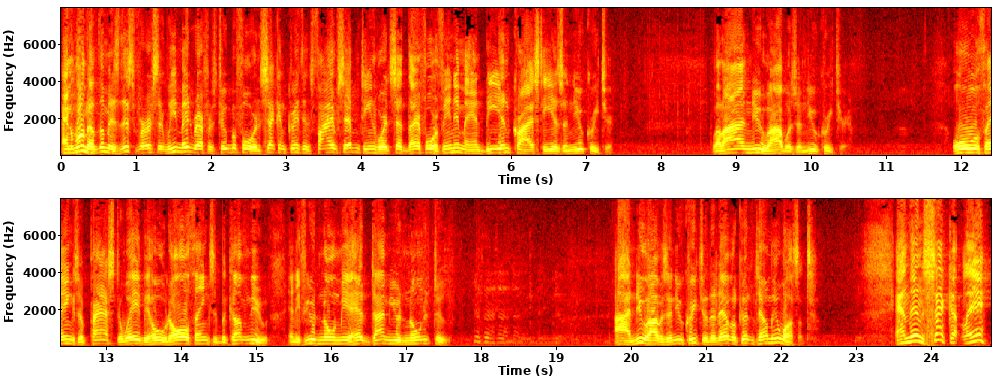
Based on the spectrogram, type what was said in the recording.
And one of them is this verse that we made reference to before in 2 Corinthians 5.17 where it said, Therefore, if any man be in Christ, he is a new creature. Well, I knew I was a new creature. Old things have passed away. Behold, all things have become new. And if you'd known me ahead of time, you'd have known it too. I knew I was a new creature. The devil couldn't tell me it wasn't. And then, secondly,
